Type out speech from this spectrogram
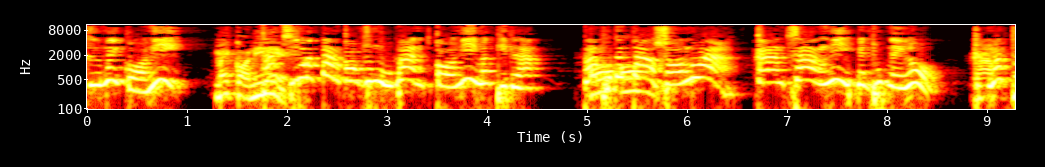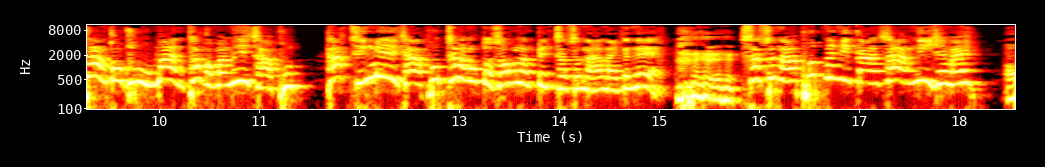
คือไม่ก่อหนี้ไม่ก่อนนี้ทักษิณมาตั้งกองทุนหมู่บ้านก่อหนี้มาผิดหลักพระพุทธเจ้าสอนว่าการสร้างหนี้เป็นทุกข์ในโลกครับมันสร้างกองทุนหมู่บ้านเท่ากับมันไม่ใช่ชาวพุทธทักษิณไม่ใช่ชาวพุทธถ้าเราลองตรวจสอบมันเป็นศาสนาไหนกันแน่ศาสนาพุทธไม่มีการสร้างหนี้ใช่ไหม อ๋อ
